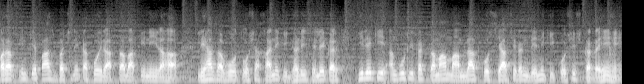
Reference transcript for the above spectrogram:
और अब इनके पास बचने का कोई रास्ता बाकी नहीं रहा। लिहाजा वो तोशा खाने की घड़ी से लेकर हीरे की अंगूठी तक तमाम मामला को सियासी रंग देने की कोशिश कर रहे हैं।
